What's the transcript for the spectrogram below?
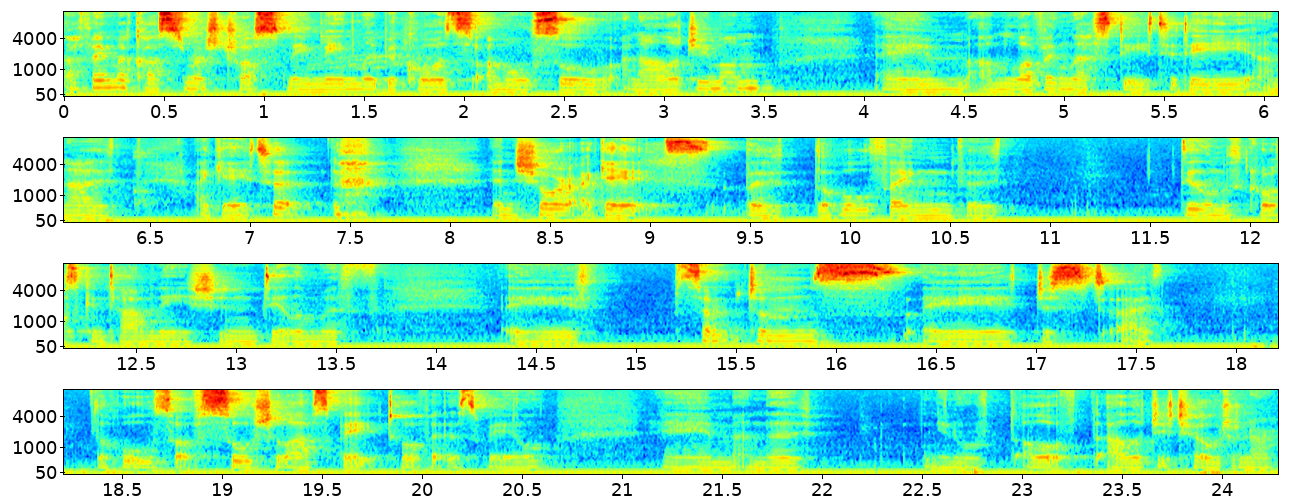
I think my customers trust me mainly because I'm also an allergy mum. Um, I'm loving this day to day and I, I get it. In short, I get the, the whole thing, the dealing with cross contamination, dealing with uh, symptoms, uh, just uh, the whole sort of social aspect of it as well. Um, and the, you know, a lot of allergy children are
